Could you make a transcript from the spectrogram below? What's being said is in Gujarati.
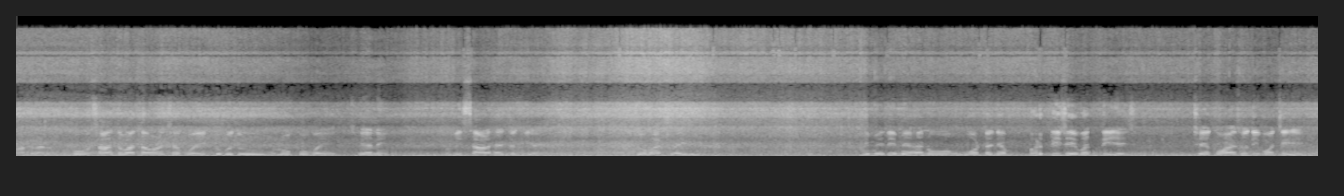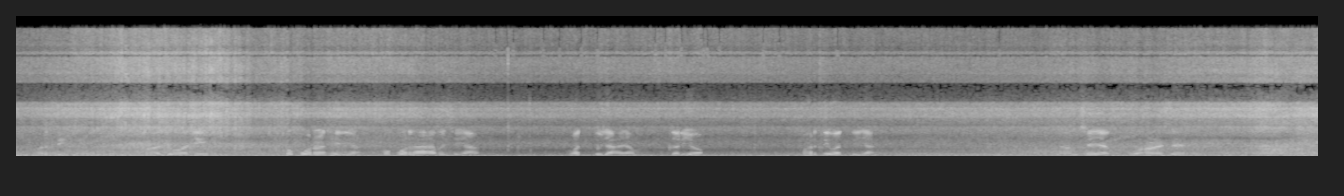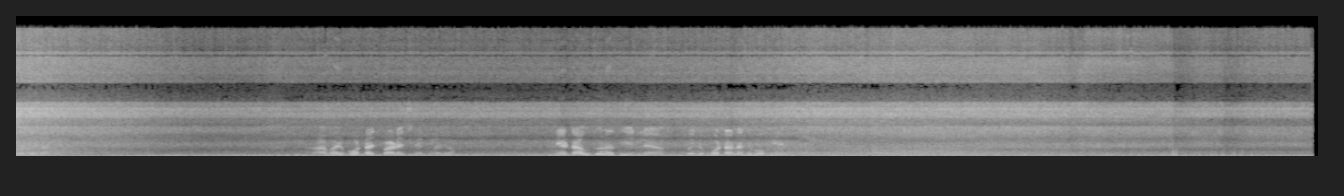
આખલા બહુ શાંત વાતાવરણ છે કોઈ. એટલું બધું લોકો કોઈ છે નહીં. વિશાળ છે જગ્યાએ. જો વાંચો આવી ધીમે ધીમે આનું વોટ ને ભરતી છે વધતી જાય છે. છેક વાં સુધી પહોંચી જાય. ભરતી. પરંતુ હજી બપોર નથી ત્યાં બપોર થાય પછી આ વધતું જાય આમ. દરિયો ભરતી વધતી જાય. આમ છે વહાણ છે. આ ભાઈ ફોટા જ પાડે છે એકલા જો. નેટ આવતું નથી એટલે કોઈને ફોટા નથી મોકલ્યા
